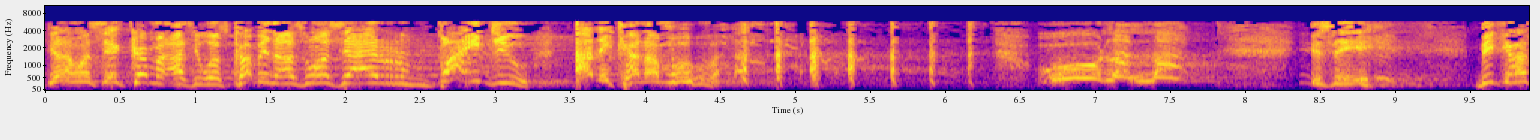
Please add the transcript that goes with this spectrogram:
the other one say, come out. As he was coming out, one say, I bind you. And he cannot move. oh la la. You see, because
